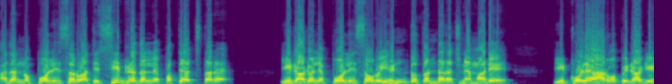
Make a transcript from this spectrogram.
ಅದನ್ನು ಪೊಲೀಸರು ಅತಿ ಶೀಘ್ರದಲ್ಲೇ ಪತ್ತೆ ಹಚ್ತಾರೆ ಈಗಾಗಲೇ ಅವರು ಎಂಟು ತಂಡ ರಚನೆ ಮಾಡಿ ಈ ಕೊಳೆ ಆರೋಪಿಗಾಗಿ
